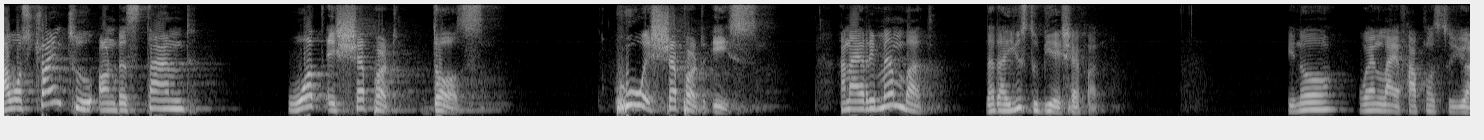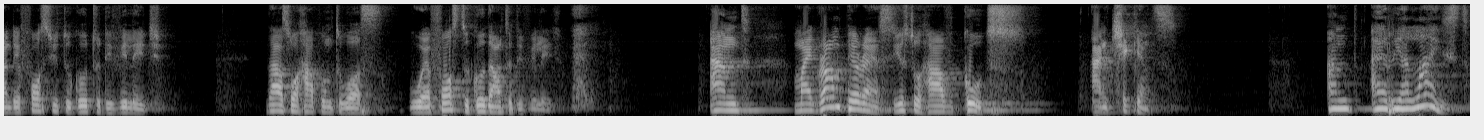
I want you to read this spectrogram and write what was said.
I was trying to understand what a shepherd does, who a shepherd is. And I remembered that I used to be a shepherd. You know, when life happens to you and they force you to go to the village, that's what happened to us. We were forced to go down to the village. And my grandparents used to have goats and chickens. And I realized,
